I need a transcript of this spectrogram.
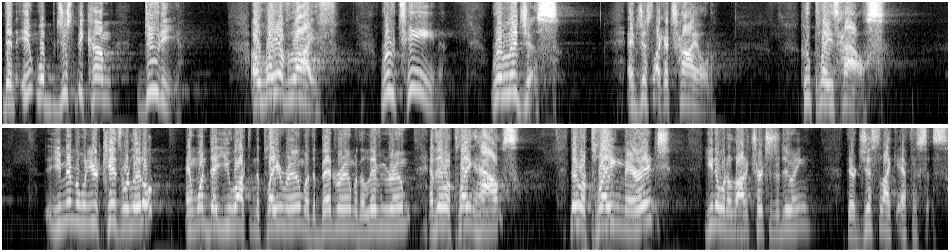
then it will just become duty, a way of life, routine, religious, and just like a child who plays house. You remember when your kids were little and one day you walked in the playroom or the bedroom or the living room and they were playing house? They were playing marriage. You know what a lot of churches are doing? They're just like Ephesus.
